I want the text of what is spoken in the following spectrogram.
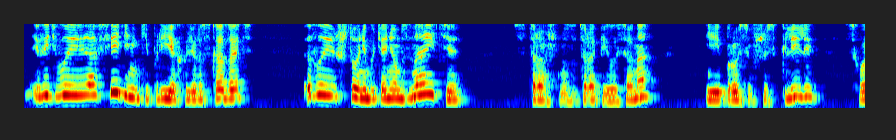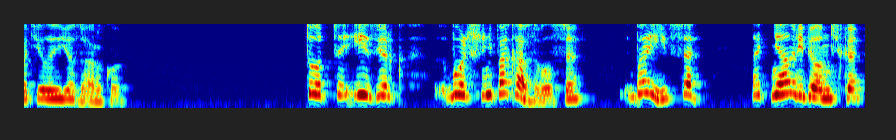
Ведь вы о Феденьке приехали рассказать. Вы что-нибудь о нем знаете?» Страшно заторопилась она и, бросившись к Лиле, схватила ее за руку. «Тот изверг больше не показывался. Боится. Отнял ребеночка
